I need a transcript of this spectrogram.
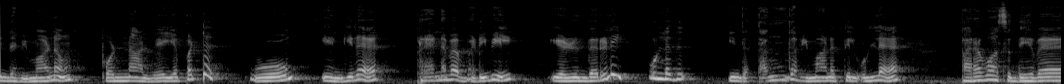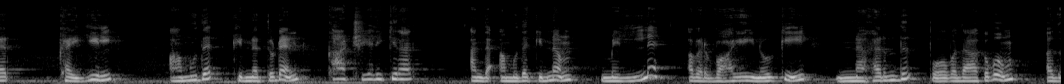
இந்த விமானம் பொன்னால் வேயப்பட்டு ஓம் என்கிற பிரணவ வடிவில் எழுந்தருளி உள்ளது. இந்த தங்க விமானத்தில் உள்ள பரவாசு தேவர் கையில் அமுத கிண்ணத்துடன் காட்சியளிக்கிறார். அந்த அமுத கிண்ணம் மெல்ல அவர் வாயை நோக்கி நகர்ந்து போவதாகவும் அது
